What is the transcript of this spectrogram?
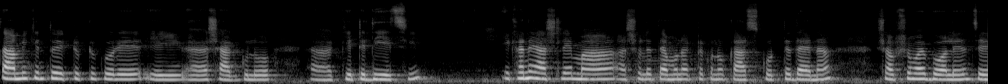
তা আমি কিন্তু একটু একটু করে এই শাকগুলো কেটে দিয়েছি। এখানে আসলে মা আসলে তেমন একটা কোনো কাজ করতে দেয় না। সব সময় বলে যে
